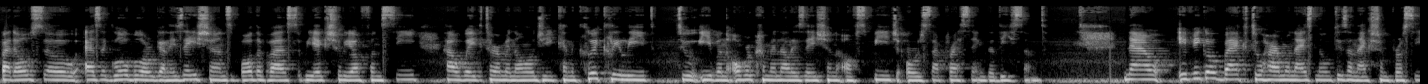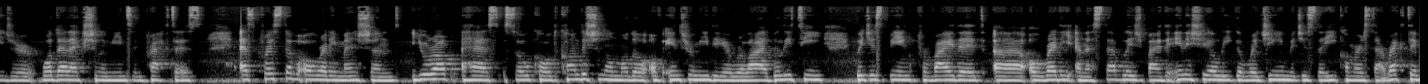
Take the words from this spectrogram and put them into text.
but also as a global organizations, both of us, we actually often see how vague terminology can quickly lead to even overcriminalization of speech or suppressing the decent. Now, if we go back to harmonized notice and action procedure, what that actually means in practice, as Christoph already mentioned, Europe has so-called conditional model of intermediary liability, which is being provided uh, already and established by the initial legal regime, which is the e-commerce directive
